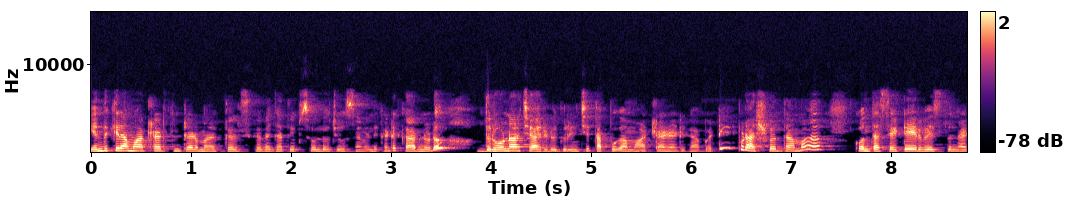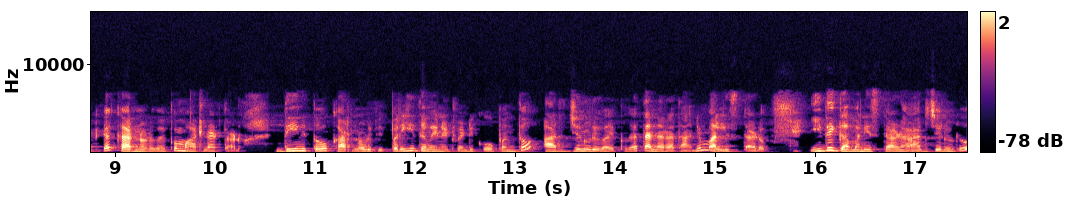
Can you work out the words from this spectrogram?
ఎందుకు ఇలా మాట్లాడుతుంటాడో మనకు తెలుసు కదా గత ఎపిసోడ్లో చూసాం. ఎందుకంటే కర్ణుడు ద్రోణాచార్యుడి గురించి తప్పుగా మాట్లాడాడు కాబట్టి ఇప్పుడు అశ్వత్థామ కొంత సెటైర్ వేస్తున్నట్టుగా కర్ణుడి వైపు మాట్లాడతాడు. దీనితో కర్ణుడు విపరీతమైనటువంటి కోపంతో అర్జునుడి వైపుగా తన రథాన్ని మళ్ళిస్తాడు. ఇది గమనిస్తాడు అర్జునుడు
